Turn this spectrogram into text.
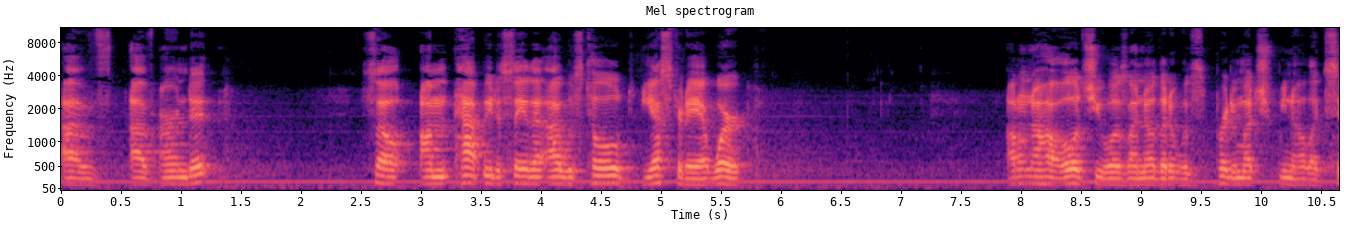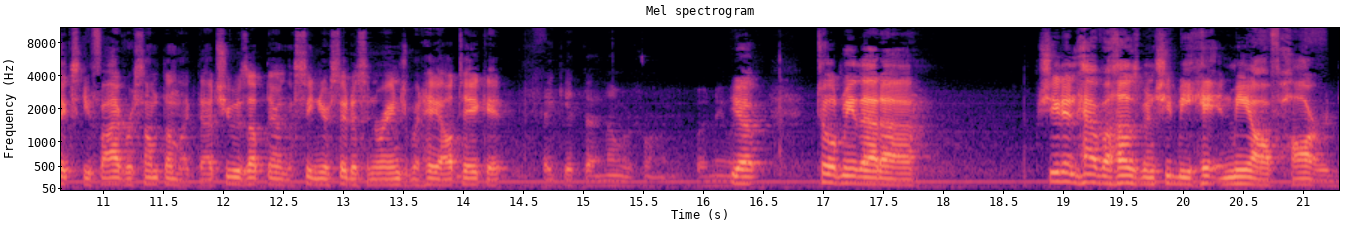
I've I've earned it. So I'm happy to say that I was told yesterday at work. I don't know how old she was. I know that it was pretty much, you know, like 65 or something like that. She was up there in the senior citizen range, but hey, I'll take it. I get that number from him. But anyway. Yep. Told me that uh she didn't have a husband, she'd be hitting me off hard.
